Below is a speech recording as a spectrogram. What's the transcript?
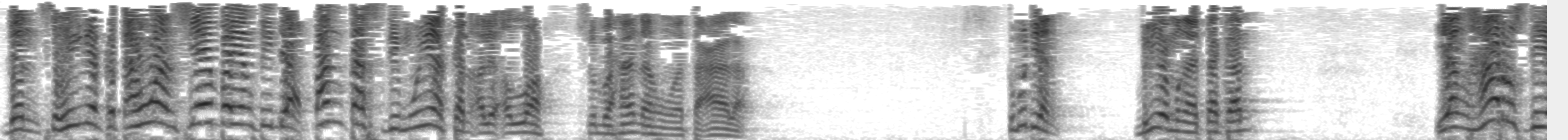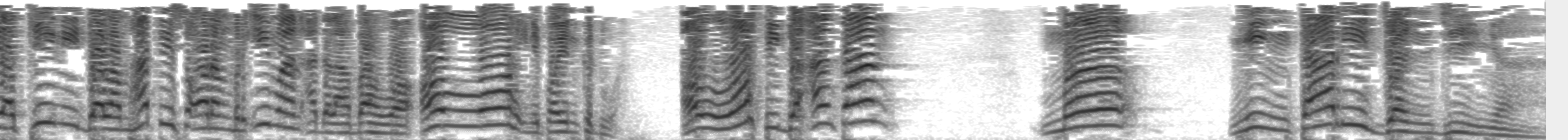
dan sehingga ketahuan siapa yang tidak pantas dimuliakan oleh Allah Subhanahu wa taala. Kemudian beliau mengatakan yang harus diyakini dalam hati seorang beriman adalah bahwa Allah ini poin kedua. Allah tidak akan mengingkari janjinya.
